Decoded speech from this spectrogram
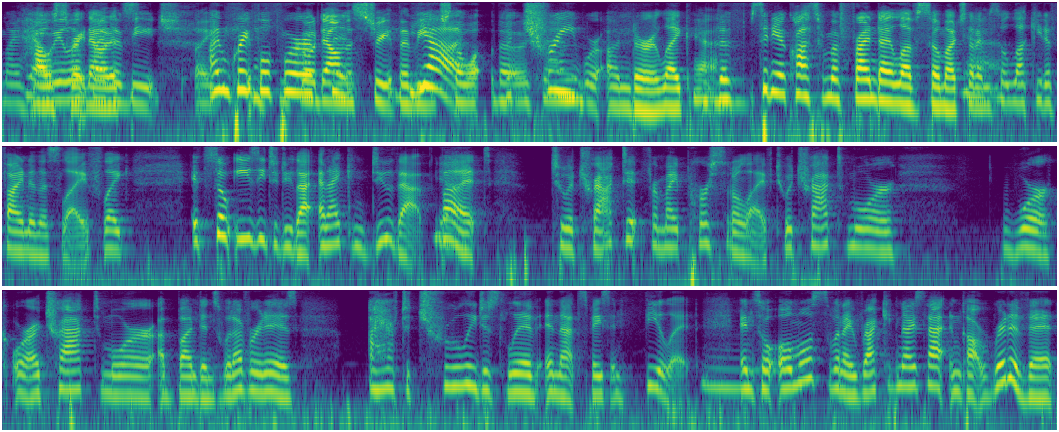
my Yeah, house live right now by the beach. Like, I'm grateful for go down the- the street, the beach, yeah, the, the, the tree we're under, like Yeah. the sitting across from a friend I love so much that I'm so lucky to find in this life. Like, it's so easy to do that. And I can do that. Yeah. But to attract it from my personal life, to attract more work or attract more abundance, whatever it is, I have to truly just live in that space and feel it. Mm. And so almost when I recognized that and got rid of it,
